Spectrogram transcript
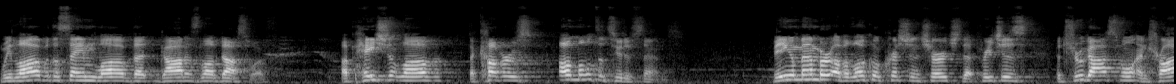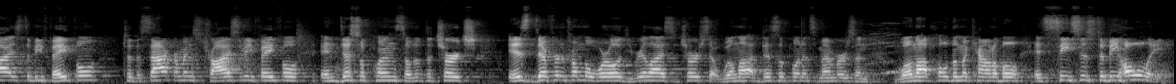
We love with the same love that God has loved us with a patient love that covers a multitude of sins. Being a member of a local Christian church that preaches the true gospel and tries to be faithful to the sacraments, tries to be faithful in discipline so that the church is different from the world. You realize the church that will not discipline its members and will not hold them accountable, it ceases to be holy.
